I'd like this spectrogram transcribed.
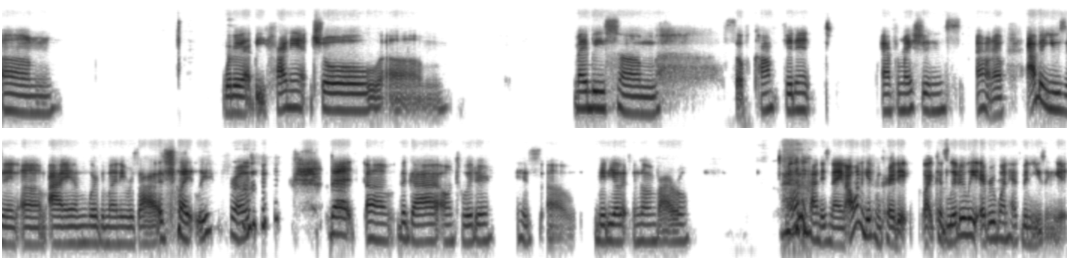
Um whether that be financial, um maybe some self-confident affirmations. I don't know. I've been using um I am where the money resides lately from that um the guy on Twitter, his um video that's been going viral. And let me find his name. I want to give him credit, like because literally everyone has been using it.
